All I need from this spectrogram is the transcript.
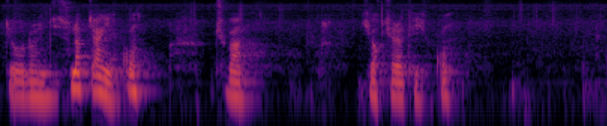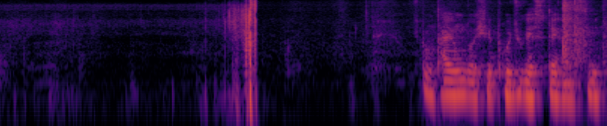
이쪽으로는 수납장이 있고 주방 기역자로 되어 있고 주방 다용도실 보조 개수대가 있습니다.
